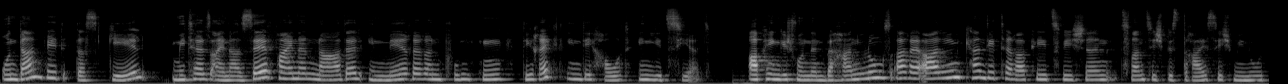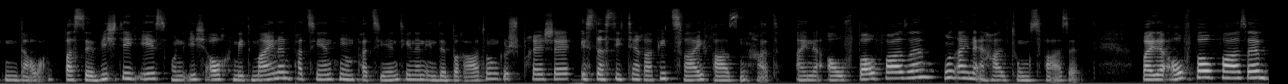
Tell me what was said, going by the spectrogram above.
und dann wird das Gel mittels einer sehr feinen Nadel in mehreren Punkten direkt in die Haut injiziert. Abhängig von den Behandlungsarealen kann die Therapie zwischen 20 bis 30 Minuten dauern. Was sehr wichtig ist und ich auch mit meinen Patienten und Patientinnen in der Beratung spreche, ist, dass die Therapie zwei Phasen hat. Eine Aufbauphase und eine Erhaltungsphase. Bei der Aufbauphase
